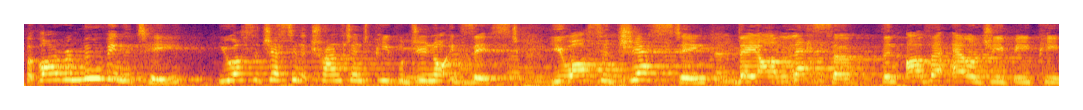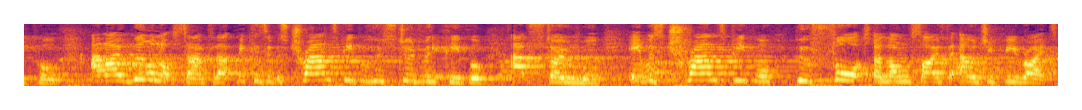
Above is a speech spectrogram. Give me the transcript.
but by removing the T, you are suggesting that transgender people do not exist. You are suggesting they are lesser than other LGB people. And I will not stand for that because it was trans people who stood with people at Stonewall. It was trans people who fought alongside for LGBT rights.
